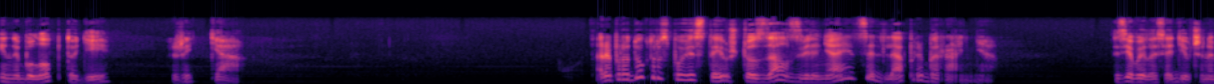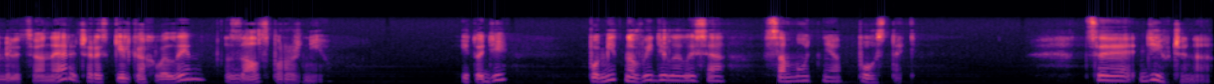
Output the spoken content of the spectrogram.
і не було б тоді життя. Репродуктор сповістив, що зал звільняється для прибирання. З'явилася дівчина-міліціонер і через кілька хвилин зал спорожнів. І тоді помітно виділилася самотня постать. Це дівчина.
